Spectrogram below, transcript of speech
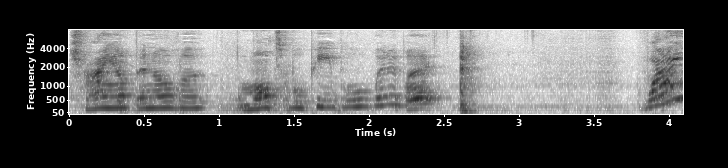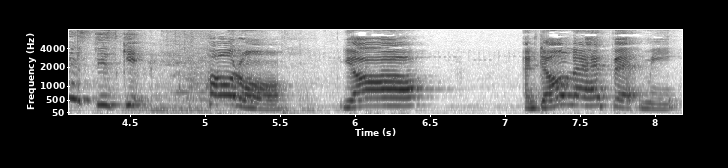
triumphing over multiple people. What? What? Why is this get? Hold on, y'all, and don't laugh at me.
